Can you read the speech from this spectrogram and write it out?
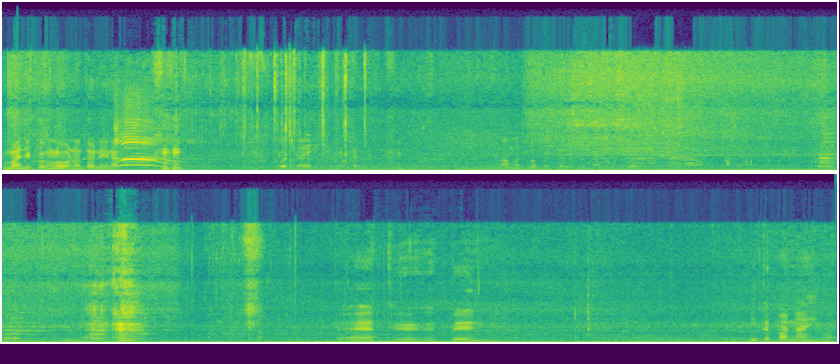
ประมาณอยู่เครื่องโลเนาะตอนนี้เนาะกดไหนน้ำมันตกไม่ถึงแต่เธอเป็นนี่แต่ปลาไหนวะ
